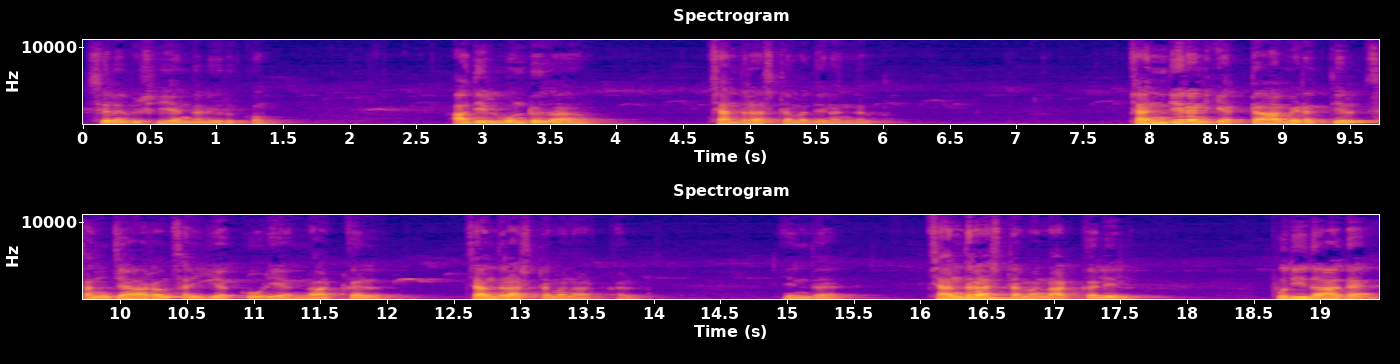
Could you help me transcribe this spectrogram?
சில விஷயங்கள் இருக்கும். அதில் ஒன்று தான் சந்திராஷ்டம தினங்கள். சந்திரன் எட்டாம் இடத்தில் சஞ்சாரம் செய்யக்கூடிய நாட்கள் சந்திராஷ்டம நாட்கள். இந்த சந்திராஷ்டம நாட்களில் புதிதாக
